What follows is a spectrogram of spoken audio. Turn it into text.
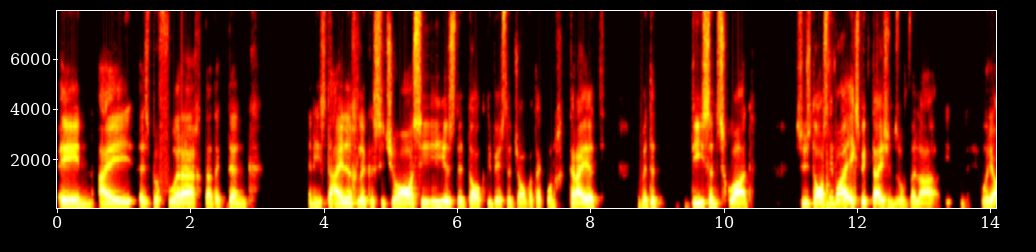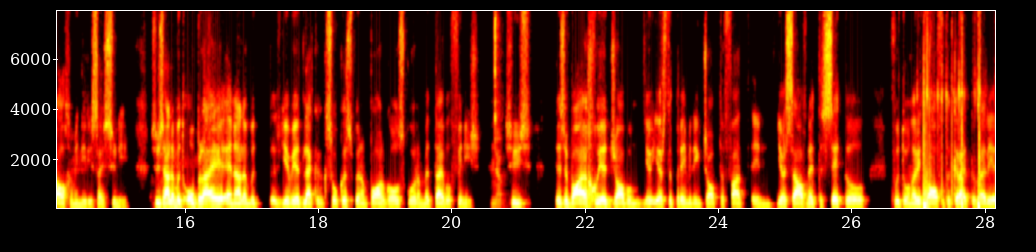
en hy is bevoordeel dat ek dink in die huidige situasie is dit dalk die beste job wat ek kon gekry het met 'n decent squad. Soos daar's nie baie expectations op Villa oor die algemeen hierdie seisoen nie. Soos hulle moet opbly en hulle moet jy weet lekker sokker speel en 'n paar goals skoor en mid-table finish. Ja. Soos dis 'n baie goeie job om jou eerste Premier League job te vat en jouself net te settle voet onder die tafel te kry terwyl die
